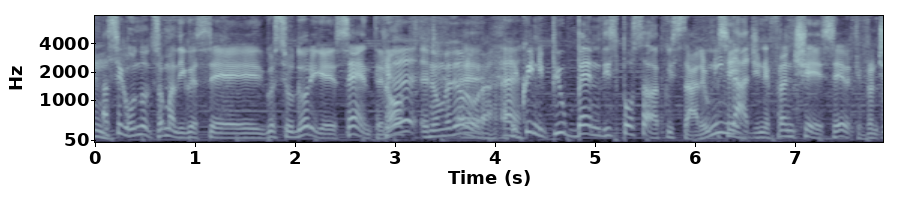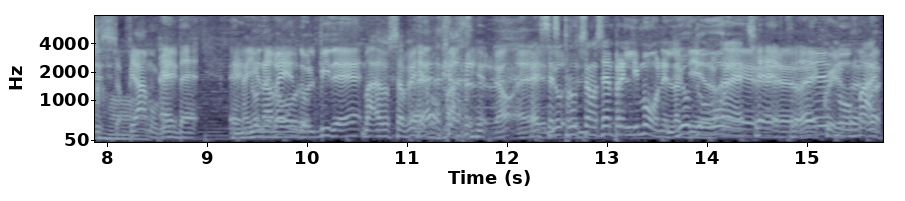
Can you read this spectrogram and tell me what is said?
Mm. a secondo insomma di queste, questi odori che sente, no? Che- non vedo l'ora, eh. E quindi più ben disposta ad acquistare. Un'indagine francese, perché i francesi Oh, sappiamo che eh eh, non di avendo loro. il bidet, Ma lo sapevo, eh, no, Eh, se lo- spruzzano sempre il limone là dietro. L'odore Eh, certo, eh, eh,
